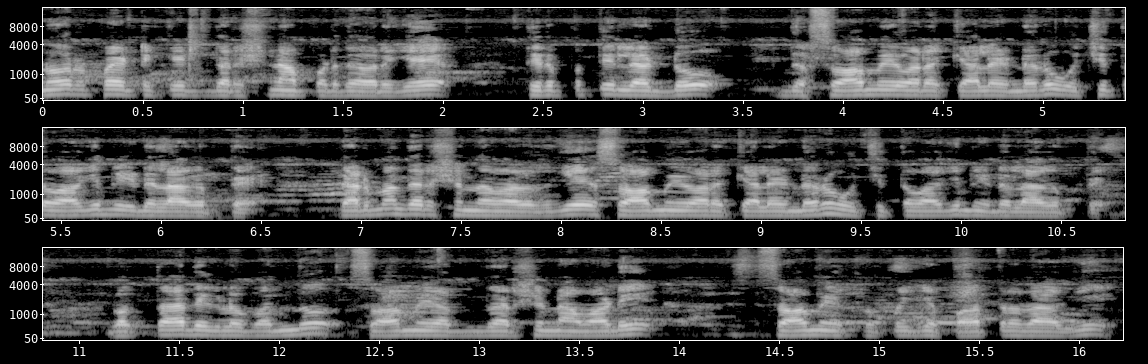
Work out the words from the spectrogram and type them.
ನೂರು ರೂಪಾಯಿ ಟಿಕೆಟ್ ದರ್ಶನ ಪಡೆದವರಿಗೆ ತಿರುಪತಿ ಲಡ್ಡು, ದ- ಸ್ವಾಮಿಯವರ ಕ್ಯಾಲೆಂಡರು ಉಚಿತವಾಗಿ ನೀಡಲಾಗುತ್ತೆ. ಧರ್ಮದರ್ಶನವರಿಗೆ ಸ್ವಾಮಿಯವರ ಕ್ಯಾಲೆಂಡರು ಉಚಿತವಾಗಿ ನೀಡಲಾಗುತ್ತೆ. ಭಕ್ತಾದಿಗಳು ಬಂದು ಸ್ವಾಮಿಯ ದರ್ಶನ ಮಾಡಿ ಸ್ವಾಮಿಯ ಕೃಪೆಗೆ ಪಾತ್ರರಾಗಿ,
